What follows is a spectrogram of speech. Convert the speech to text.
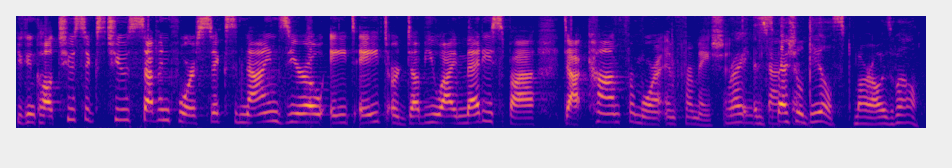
You can call 262-746-9088 or wimedispa.com for more information. Right, and special deals tomorrow as well.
